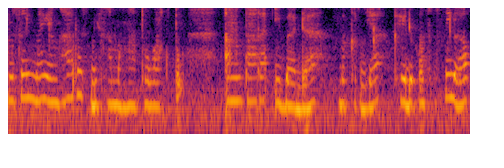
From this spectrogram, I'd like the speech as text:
muslimah yang harus bisa mengatur waktu antara ibadah, bekerja, kehidupan sosial,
